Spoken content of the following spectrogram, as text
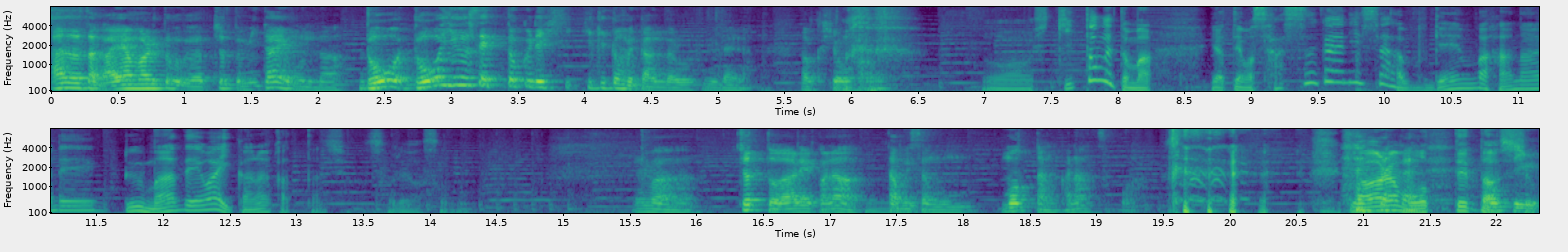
安野さんが謝るところがちょっと見たいもんな。どうどういう説得でひ引き止めたんだろうみたいな。アクション 引き止めた。まあいやでもさすがにさ現場離れるまではいかなかったでしょ。それはそのまあちょっとあれかな。うん田淵さんも持ったんかなそこは。いやあれは持ってたっし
